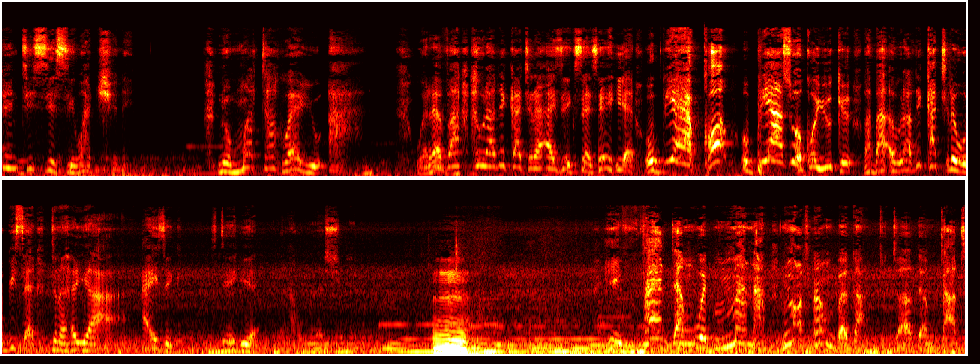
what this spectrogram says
Even TCC watching. No matter where you are, wherever Awurade ka Isaac sɛ here obiara kɔ so ɔkɔ UK aba Awurade ka kyerɛ obi sɛ Isaac stay here and I will bless you. Hmm. He fed them with manna, not hamburger, to tell them that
